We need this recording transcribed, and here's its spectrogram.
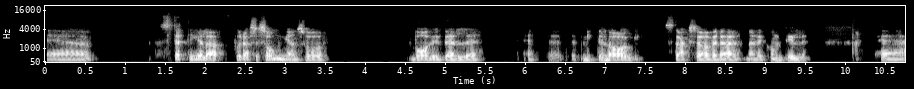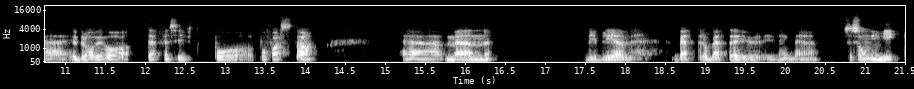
eh, sett till hela förra säsongen så var vi väl eh, ett, ett, ett mittenlag strax över där när det kom till eh, hur bra vi var defensivt på, på fasta. Eh, men vi blev bättre och bättre ju, ju längre säsongen gick.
